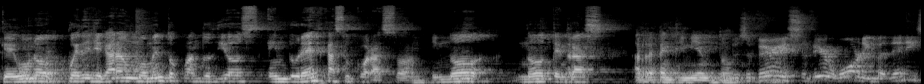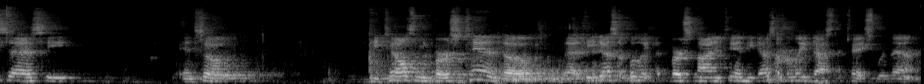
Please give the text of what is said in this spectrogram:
Que uno puede llegar a un momento cuando Dios endurezca su corazón y no, no tendrás It arrepentimiento. was a very severe warning, but then he says he, and so he tells them in verse 10, though, that he doesn't believe, verse 9 and 10, he doesn't believe that's the case with them.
